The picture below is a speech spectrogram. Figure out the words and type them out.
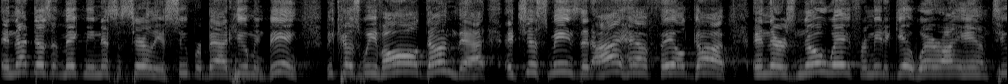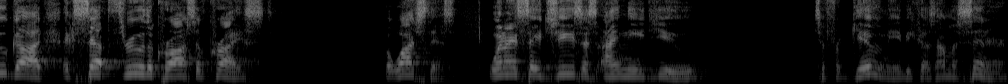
And that doesn't make me necessarily a super bad human being because we've all done that. It just means that I have failed God. And there's no way for me to get where I am to God except through the cross of Christ. But watch this. When I say, Jesus, I need you, to forgive me because I'm a sinner,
